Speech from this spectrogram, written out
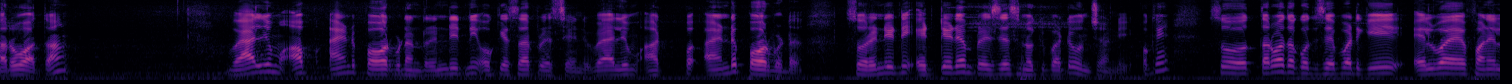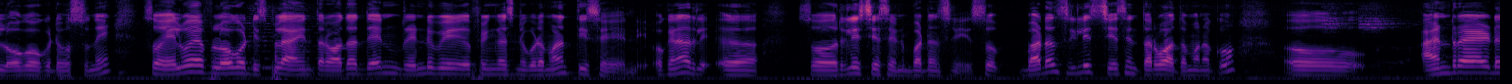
తర్వాత volume up and power button రెండింటిని ఒకేసారి ప్రెస్ చేయండి. Volume up and power button. So రెండింటిని ఎట్టేయడం ప్రెస్ చేసి నొక్కి పట్టి ఉంచండి. ఓకే? సో తర్వాత కొద్దిసేపటికి ఎల్వైఎఫ్ అనే లోగో ఒకటి వస్తుంది. సో ఎల్వైఎఫ్ లోగో డిస్ప్లే అయిన తర్వాత దెన్ రెండు ఫింగర్స్ని కూడా మనం తీసేయండి. ఓకేనా? రి- సో రిలీజ్ చేసేయండి బటన్స్ని. సో బటన్స్ రిలీజ్ చేసిన తర్వాత మనకు ఆండ్రాయిడ్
